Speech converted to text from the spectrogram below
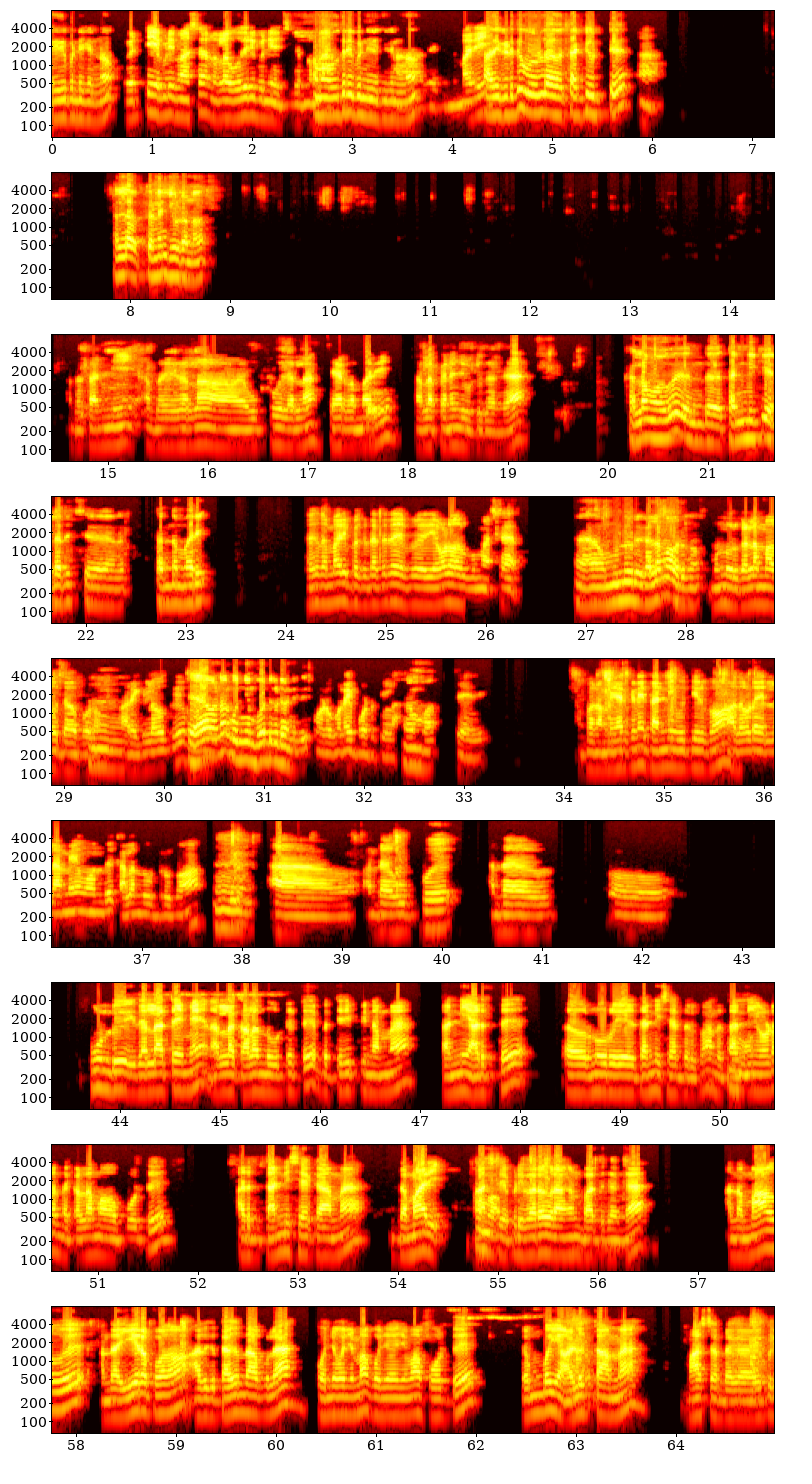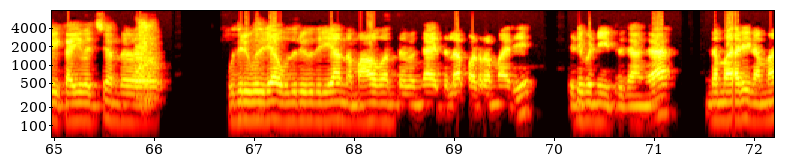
இது பண்ணிக்கணும். வெட்டி எப்படி மாஸ்டர் நல்லா உதிரி பண்ணி வச்சுக்கணும்? நம்ம உதிரி பண்ணி வச்சுக்கணும். இந்த மாதிரி. அதுக்கு எடுத்து உள்ள தட்டி விட்டு. நல்லா பிணைஞ்சு விடணும். அந்த தண்ணி அந்த இதெல்லாம் உப்பு இதெல்லாம் சேர்ற மாதிரி நல்லா பிணைஞ்சு விட்டுக்கோங்க. கடல மாவு இந்த தண்ணிக்கு எல்லாத்தையும் தகுந்த மாதிரி. தகுந்த மாதிரி இப்ப கிட்டத்தட்ட இப்ப எவ்வளவு இருக்கும் மாஸ்டர் அஹ், முந்நூறு கடல மாவு இருக்கும். முந்நூறு கடல மாவு தேவைப்படும். அரை கிலோவுக்கு தேவைன்னா கொஞ்சம் போட்டுக்கிட வேண்டியது. ஒரு குறை போட்டுக்கலாம். ஆமா. சரி. அப்ப நம்ம ஏற்கனவே தண்ணி ஊத்திருக்கோம். அதோட எல்லாமே வந்து கலந்து விட்டுருக்கோம். அந்த உப்பு அந்த பூண்டு இது எல்லாத்தையுமே நல்லா கலந்து விட்டுட்டு இப்ப திருப்பி நம்ம தண்ணி அடுத்து ஒரு நூறு தண்ணி சேர்த்துருக்கோம் அந்த. தண்ணியோட அந்த கடல மாவை போட்டு அடுத்து தண்ணி சேர்க்காம இந்த மாதிரி. மாஸ்டர் எப்படி விரவுறாங்கன்னு பாத்துக்கோங்க அந்த மாவு அந்த ஈரப்பதம் அதுக்கு தகுந்தாப்புல கொஞ்சம் கொஞ்சமா கொஞ்சம் கொஞ்சமா போட்டு ரொம்பயும் அழுத்தாம மாஸ்டர் அந்த எப்படி கை வச்சு அந்த உதிரி உதிரியா உதிரி உதிரியா அந்த மாவு அந்த வெங்காயத்துல படுற மாதிரி ரெடி பண்ணிட்டு இருக்காங்க இந்த மாதிரி நம்ம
